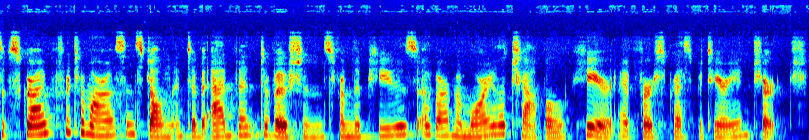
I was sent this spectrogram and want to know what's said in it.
Subscribe for tomorrow's installment of Advent devotions from the pews of our Memorial Chapel here at First Presbyterian Church.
